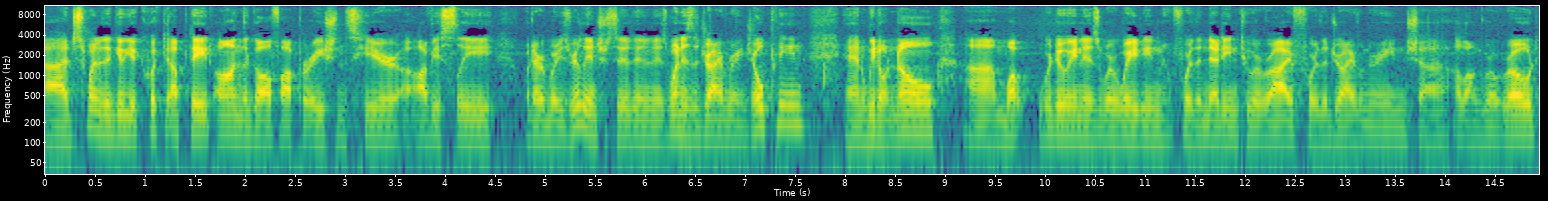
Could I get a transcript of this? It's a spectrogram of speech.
I uh, just wanted to give you a quick update on the golf operations here. Uh, obviously, what everybody's really interested in is when is the driving range opening, and we don't know. Um, what we're doing is we're waiting for the netting to arrive for the driving range uh, along Groat Road,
